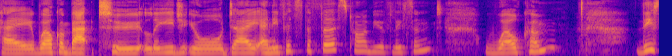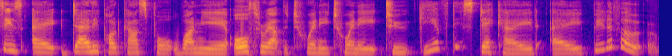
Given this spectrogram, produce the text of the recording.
Hey, welcome back to Lead Your Day. And if it's the first time you've listened, welcome. This is a daily podcast for one year, all throughout the 2020, to give this decade a bit of a,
